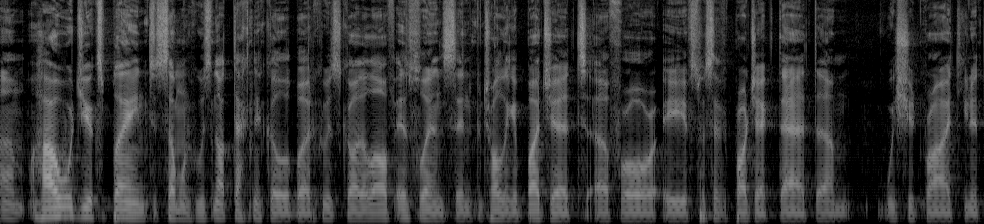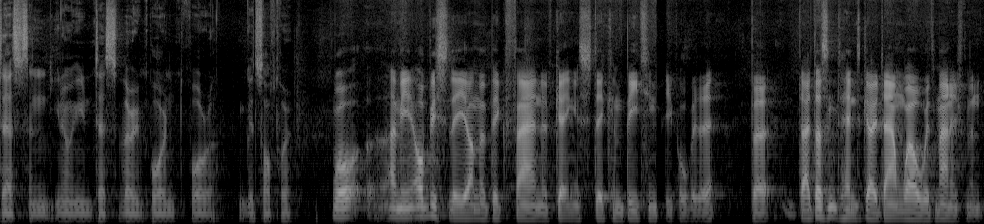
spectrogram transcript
Um, how would you explain to someone who's not technical but who's got a lot of influence in controlling a budget uh, for a specific project that um, we should write unit tests and you know unit tests are very important for good software? Well, I mean, obviously, I'm a big fan of getting a stick and beating people with it, but that doesn't tend to go down well with management.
